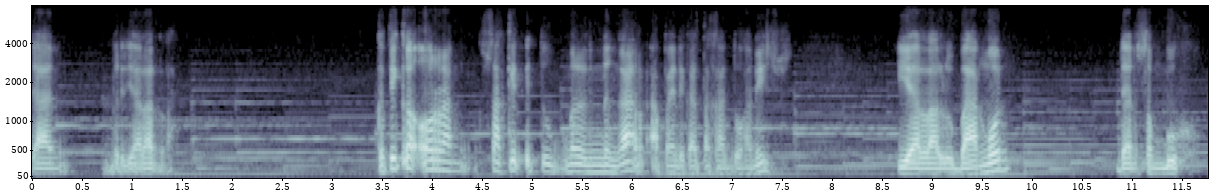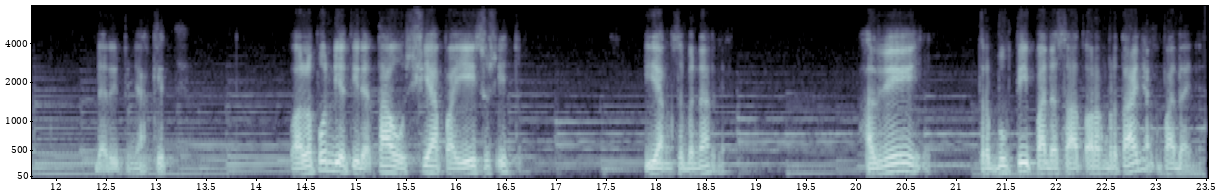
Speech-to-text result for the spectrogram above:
dan berjalanlah. Ketika orang sakit itu mendengar apa yang dikatakan Tuhan Yesus, ia lalu bangun dan sembuh dari penyakit. Walaupun dia tidak tahu siapa Yesus itu yang sebenarnya. Hal ini terbukti pada saat orang bertanya kepadanya,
